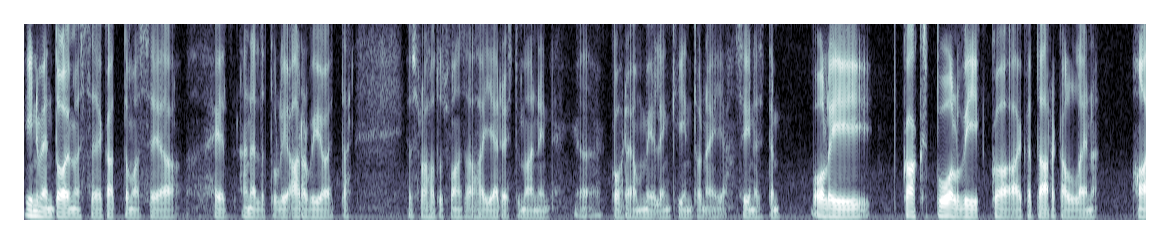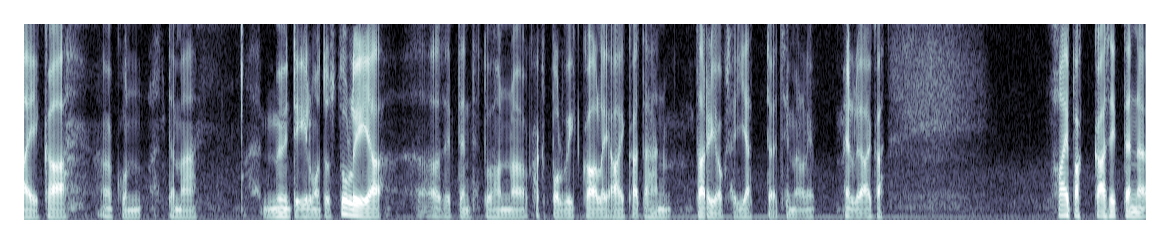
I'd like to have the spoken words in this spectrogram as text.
inventoimassa ja katsomassa ja häneltä tuli arvio, että jos rahoitus vaan saadaan järjestymään, niin kohde on mielenkiintoinen. Ja siinä sitten oli kaksi puoli viikkoa aika tarkalleen aikaa, kun tämä myyntiilmoitus tuli ja sitten tuohon kaksi puoli viikkoa oli aikaa tähän tarjouksen jättöön, että meillä oli, meillä oli aika haipakkaa sitten ö,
